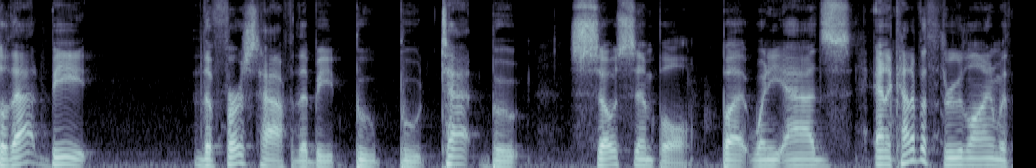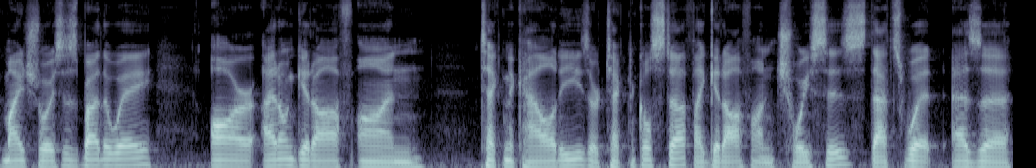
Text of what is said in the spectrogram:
So that beat, the first half of the beat, boot, boot, tat, boot, so simple. But when he adds, and a kind of a through line with my choices, by the way, are I don't get off on technicalities or technical stuff. I get off on choices. That's what, as a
